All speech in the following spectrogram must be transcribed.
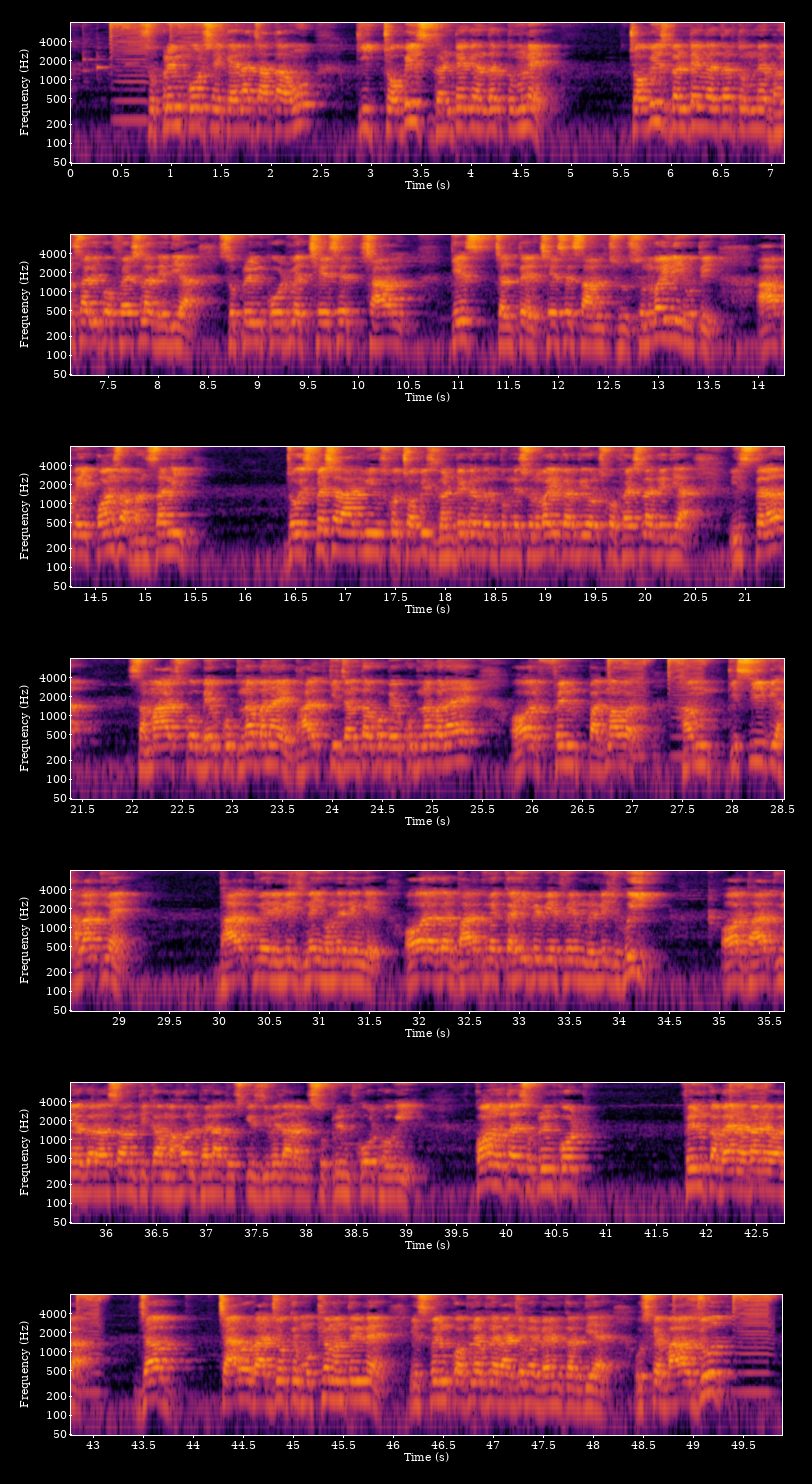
सुप्रीम कोर्ट से कहना चाहता हूँ कि 24 घंटे के अंदर तुमने 24 घंटे के अंदर तुमने भंसाली को फैसला दे दिया। सुप्रीम कोर्ट में छः से साल केस चलते हैं छः से साल सुनवाई नहीं होती। आपने कौन सा भंसाली जो स्पेशल आदमी उसको 24 घंटे के अंदर तुमने सुनवाई कर दी और उसको फैसला दे दिया। इस तरह समाज को बेवकूफ़ न बनाए, भारत की जनता को बेवकूफ़ न बनाए और फ़िल्म पद्मावत हम किसी भी हालात में भारत में रिलीज़ नहीं होने देंगे। और अगर भारत में कहीं पे भी ये फ़िल्म रिलीज़ हुई और भारत में अगर अशांति का माहौल फैला तो उसकी जिम्मेदार अब सुप्रीम कोर्ट होगी। कौन होता है सुप्रीम कोर्ट? फ़िल्म का बैन हटाने वाला। जब चारों राज्यों के मुख्यमंत्री ने इस फ़िल्म को अपने अपने राज्यों में बैन कर दिया है। उसके बावजूद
